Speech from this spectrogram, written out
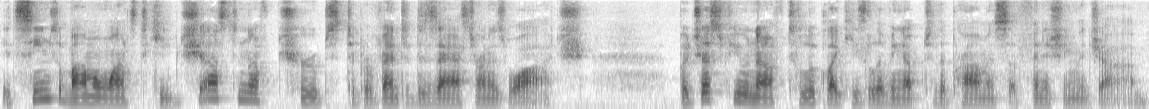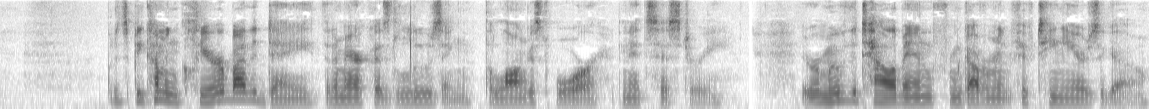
It seems Obama wants to keep just enough troops to prevent a disaster on his watch, but just few enough to look like he's living up to the promise of finishing the job. But it's becoming clearer by the day that America is losing the longest war in its history. It removed the Taliban from government 15 years ago,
